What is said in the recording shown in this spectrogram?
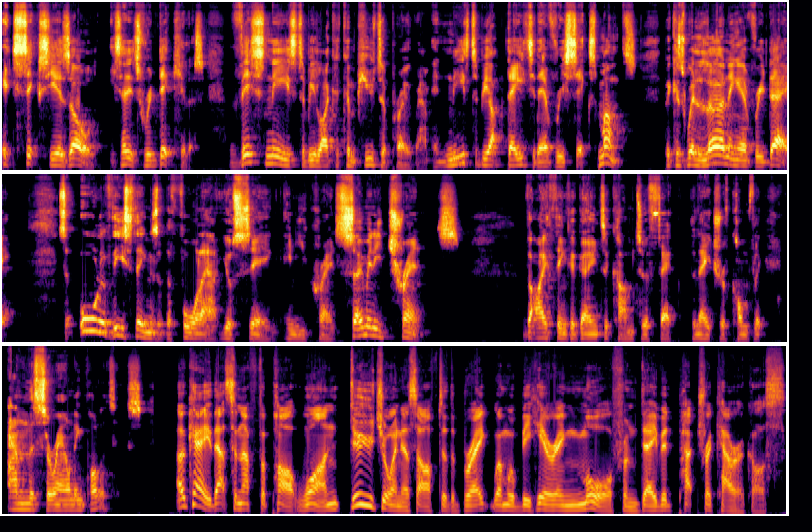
It's six years old. He said, It's ridiculous. This needs to be like a computer program. It needs to be updated every six months because we're learning every day. So, all of these things are the fallout you're seeing in Ukraine. So many trends that I think are going to come to affect the nature of conflict and the surrounding politics. Okay, that's enough for part one. Do join us after the break when we'll be hearing more from David Patrikarakos.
